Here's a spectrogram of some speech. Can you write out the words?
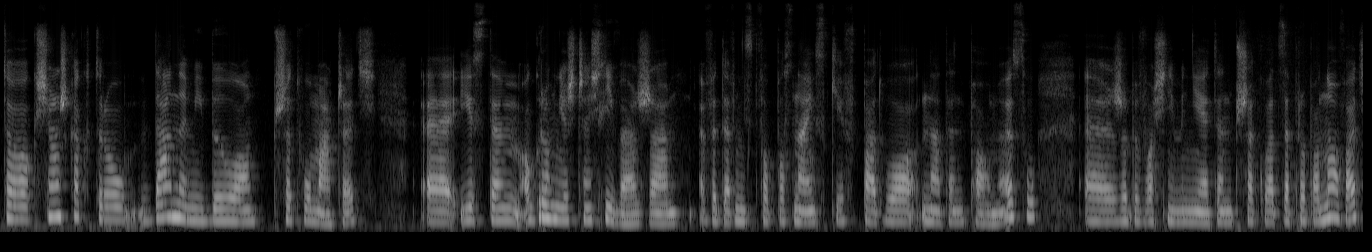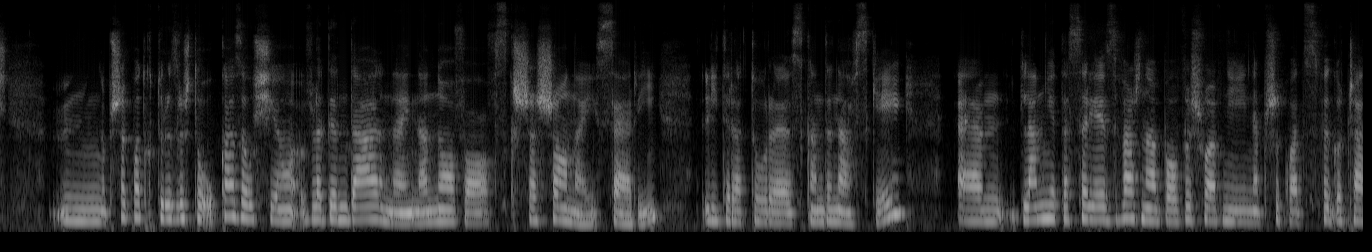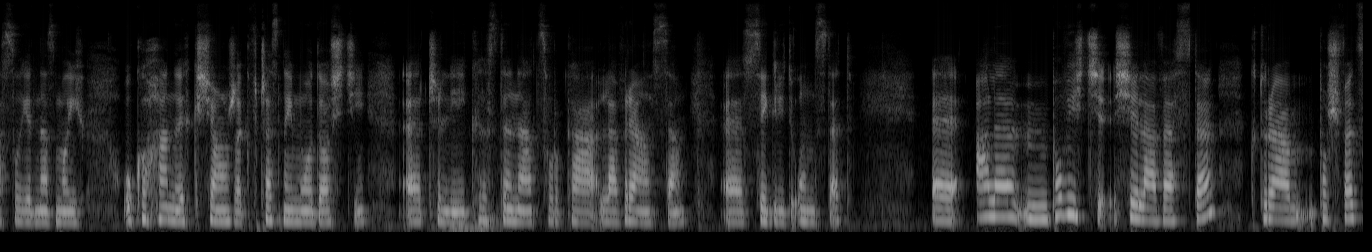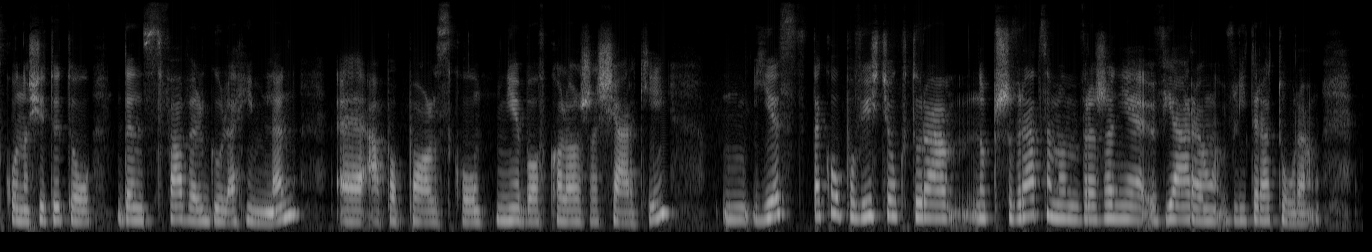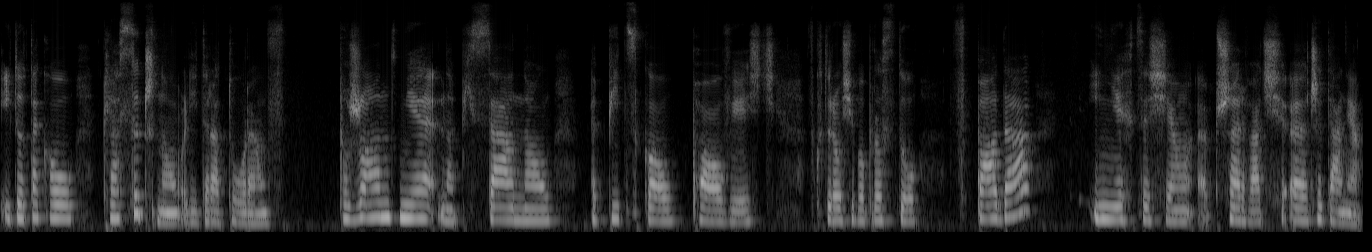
to książka, którą dane mi było przetłumaczyć. E, jestem ogromnie szczęśliwa, że wydawnictwo poznańskie wpadło na ten pomysł, e, żeby właśnie mnie ten przekład zaproponować. Mm, przekład, który zresztą ukazał się w legendarnej, na nowo wskrzeszonej serii literatury skandynawskiej dla mnie ta seria jest ważna, bo wyszła w niej na przykład swego czasu jedna z moich ukochanych książek wczesnej młodości, e, czyli Krystyna, córka Lawrensa, e, Sigrid Unstedt. E, ale mm, powieść Siela Weste, która po szwedzku nosi tytuł Den Swavel Gula Himlen, a po polsku Niebo w kolorze siarki, jest taką powieścią, która no, przywraca, mam wrażenie, wiarę w literaturę. I to taką klasyczną literaturę, w porządnie napisaną, epicką powieść, w którą się po prostu wpada i nie chce się przerwać e, czytania.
